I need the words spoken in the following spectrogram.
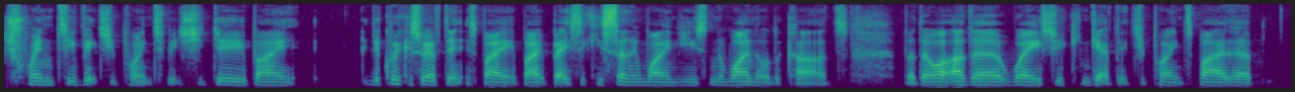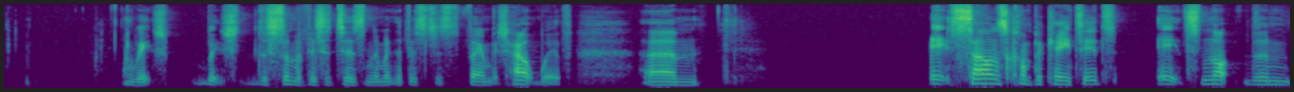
twenty victory points, which you do by the quickest way of doing it is by, by basically selling wine using the wine order cards. But there are other ways you can get victory points by the which which the summer visitors and the winter visitors very much help with. Um, it sounds complicated. It's not the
